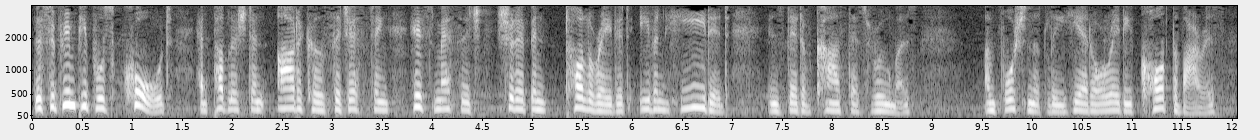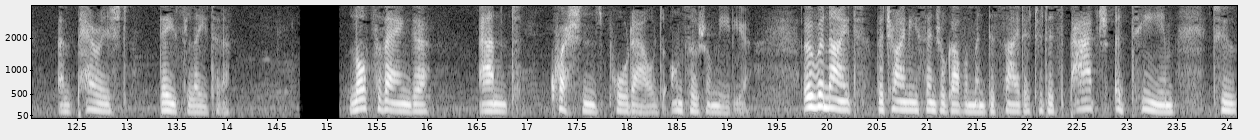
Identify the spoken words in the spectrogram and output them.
The Supreme People's Court had published an article suggesting his message should have been tolerated, even heeded, instead of cast as rumors. Unfortunately, he had already caught the virus and perished days later. Lots of anger and questions poured out on social media. Overnight, the Chinese central government decided to dispatch a team to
